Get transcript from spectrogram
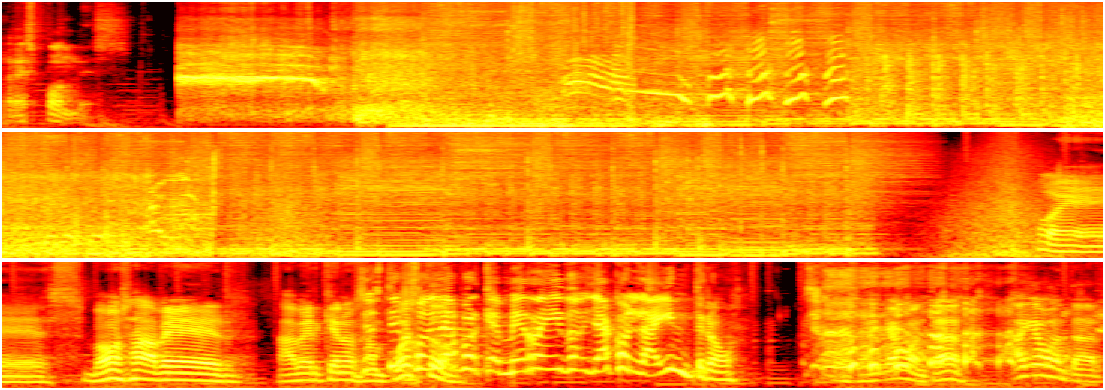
respondes. Pues vamos a ver a ver qué nos Yo han estoy puesto. jodida porque me he reído ya con la intro. Pues hay que aguantar, hay que aguantar.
